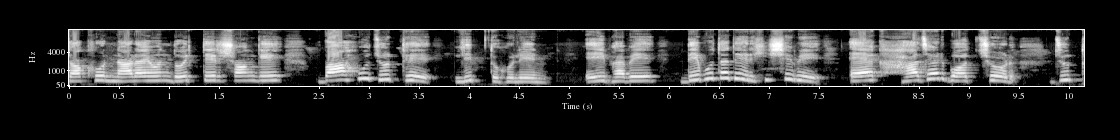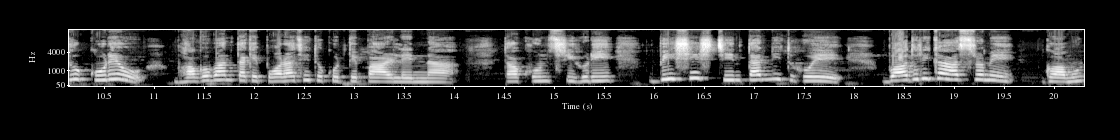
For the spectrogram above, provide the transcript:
তখন নারায়ণ দৈত্যের সঙ্গে বাহু যুদ্ধে লিপ্ত হলেন। এইভাবে দেবতাদের হিসেবে এক হাজার বছর যুদ্ধ করেও ভগবান তাকে পরাজিত করতে পারলেন না। তখন শ্রীহরি বিশেষ চিন্তান্বিত হয়ে বদরিকা আশ্রমে গমন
